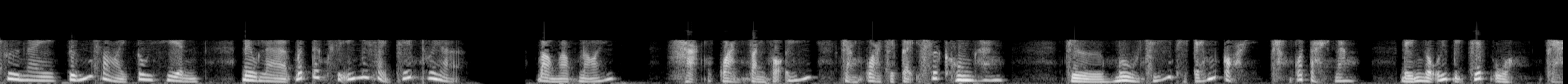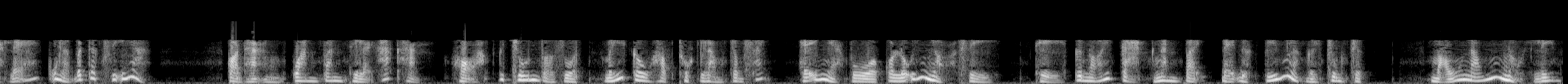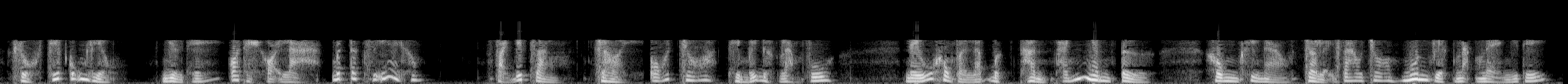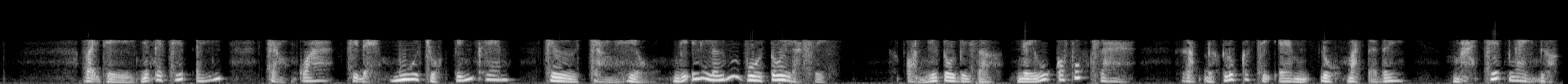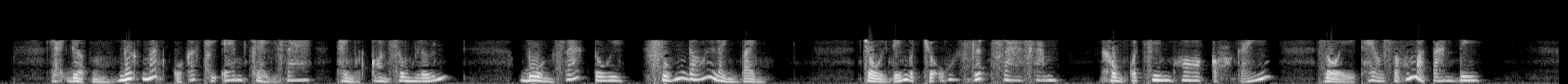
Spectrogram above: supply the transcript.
xưa nay tướng giỏi tôi hiền, đều là bất đắc sĩ mới phải chết thôi ạ. Bảo Ngọc nói, hạng quản văn võ ấy chẳng qua chỉ cậy sức hung hăng, trừ mưu trí thì kém cỏi, chẳng có tài năng, đến nỗi bị chết uổng, chả lẽ cũng là bất đắc dĩ à? Còn hạng quan văn thì lại khác hẳn, họ cứ chôn vào ruột mấy câu học thuộc lòng trong sách, hễ nhà vua có lỗi nhỏ gì thì cứ nói cản ngăn bậy để được tiếng là người trung trực. Máu nóng nổi lên dù chết cũng liều, như thế có thể gọi là bất đắc dĩ hay không? Phải biết rằng trời có cho thì mới được làm vua, nếu không phải là bậc thần thánh nhân từ, không khi nào trời lại giao cho muôn việc nặng nề như thế. Vậy thì những cái chết ấy chẳng qua chỉ để mua chuộc tiếng khen, trừ chẳng hiểu nghĩa lớn vua tôi là gì. Còn như tôi bây giờ, nếu có phúc già, gặp được lúc các chị em đủ mặt ở đây, mà chết ngay được, lại được nước mắt của các chị em chảy ra thành một con sông lớn, buồn xác tôi xuống đó lành bành, trồi đến một chỗ rất xa xăm, không có chim ho cỏ gáy, rồi theo gió mà tan đi,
